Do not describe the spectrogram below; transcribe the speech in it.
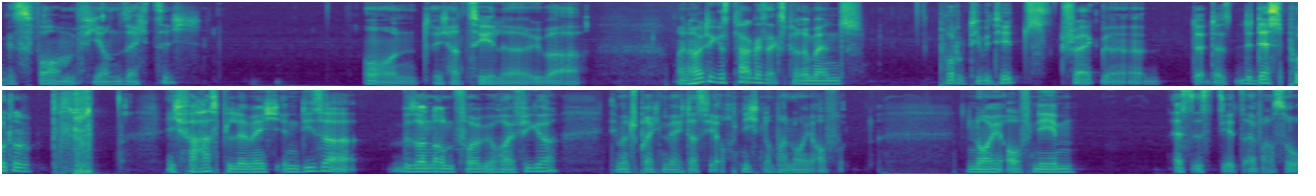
Tagesform 64 und ich erzähle über mein heutiges Tagesexperiment, Produktivitätstrack, äh, des, Ich verhaspele mich in dieser besonderen Folge häufiger. Dementsprechend werde ich das hier auch nicht nochmal neu, auf, neu aufnehmen. Es ist jetzt einfach so.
